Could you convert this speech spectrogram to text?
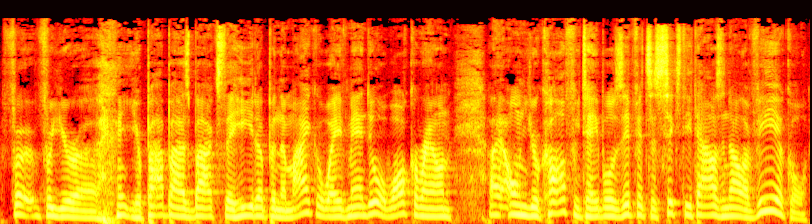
for for your uh, your Popeyes box to heat up in the microwave, man, do a walk around uh, on your coffee table as if it's a sixty thousand dollar vehicle.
